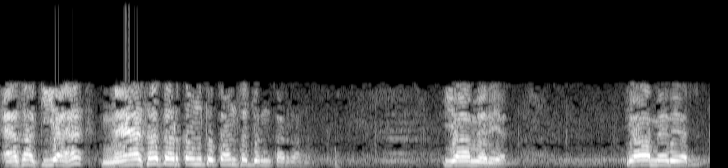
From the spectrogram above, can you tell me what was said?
ایسا کیا ہے؟ میں ایسا کرتا ہوں تو کون سا جرم کر رہا ہوں؟ یا میرے اللہ یا میرے اللہ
